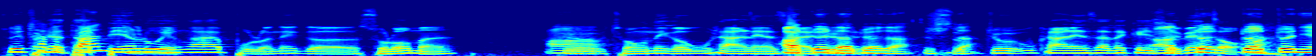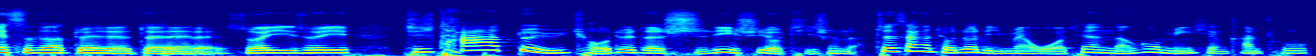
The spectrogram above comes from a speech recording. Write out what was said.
所以他的班底边路应该还补了那个所罗门，就啊从那个乌克兰联赛，啊，对的对的，就是的。就是乌克兰联赛他可以啊，随便走嘛，对对，顿涅茨克，对对对对对，所以所以其实他对于球队的实力是有提升的。这三个球队里面，我现在能够明显看出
